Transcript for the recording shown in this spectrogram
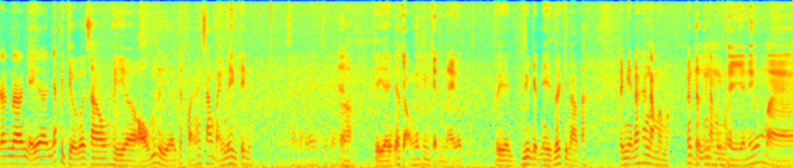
đang ờ, nhảy ờ, nhắc thị trường coi sao. Thì ờ, ổn thì ờ, chắc khoảng tháng sáu bảy đến cái nữa. Sao bạn lấy em ha Ờ, thì ờ, cũng chắc chọn cái chương trình này luôn. Thì chương trình thì tới chừng nào ta? Em nghe nói tháng năm mà tháng tư tháng năm Ừ, mà. Thì nếu mà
